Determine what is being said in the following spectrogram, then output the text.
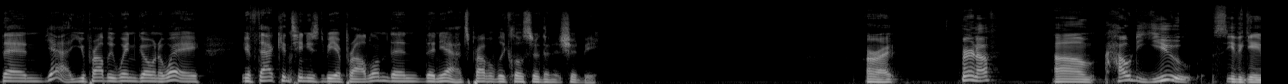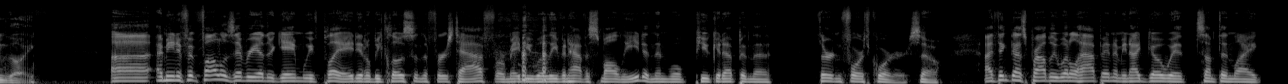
then yeah, you probably win going away. If that continues to be a problem, then then yeah, it's probably closer than it should be. All right. Fair enough. Um, how do you see the game going? Uh, I mean, if it follows every other game we've played, it'll be close in the first half, or maybe we'll even have a small lead, and then we'll puke it up in the third and fourth quarter. So, I think that's probably what'll happen. I mean, I'd go with something like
